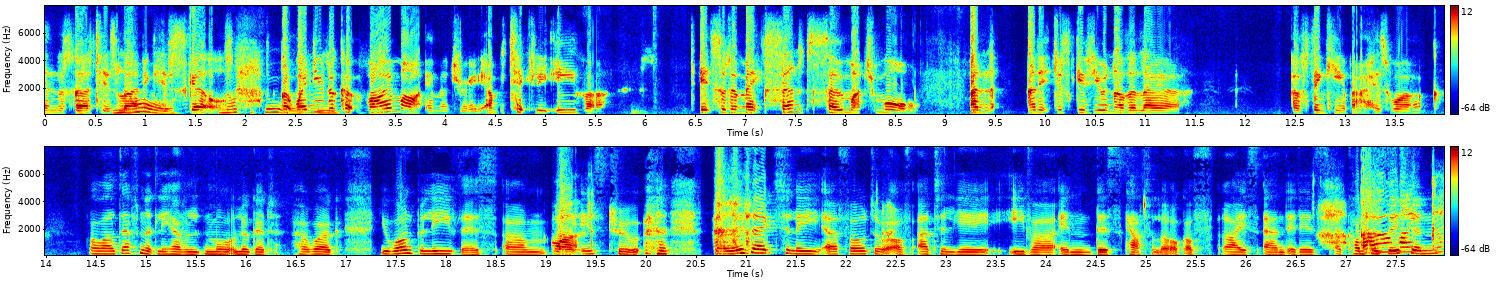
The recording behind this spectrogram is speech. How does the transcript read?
in the thirties learning his skills. Not at all. But when you look at Weimar imagery, and particularly Yva, it sort of makes sense so much more. And and it just gives you another layer of thinking about his work. Oh, I'll definitely have a more look at her work. You won't believe this, um, but it is true. there is actually a photo of Atelier Yva in this catalogue of Riess, and it is a composition. Oh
